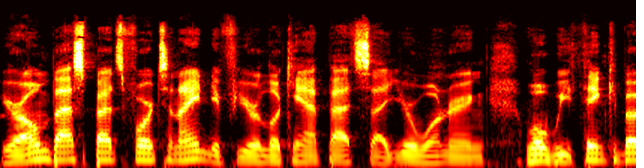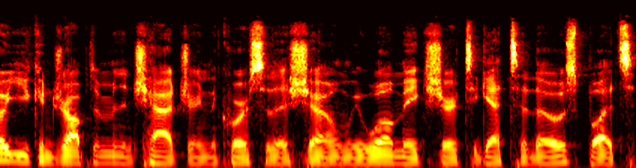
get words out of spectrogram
your own best bets for tonight. If you're looking at bets that you're wondering what we think about, you can drop them in the chat during the course of this show, and we will make sure to get to those. But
